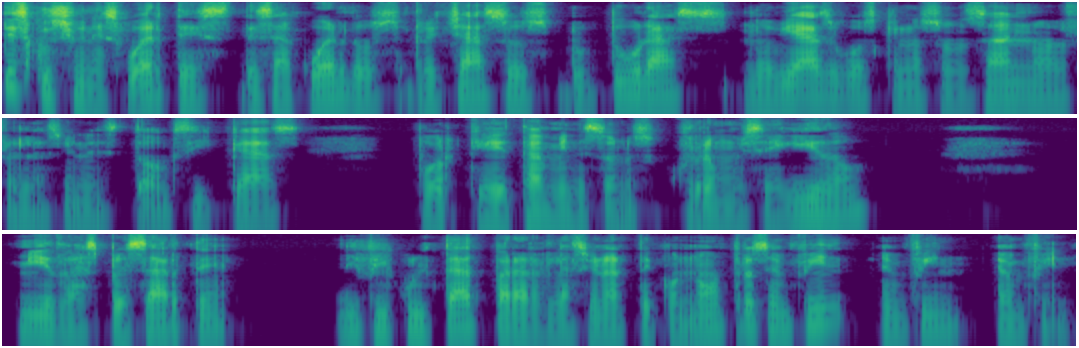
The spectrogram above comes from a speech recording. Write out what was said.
Discusiones fuertes, desacuerdos, rechazos, rupturas, noviazgos que no son sanos, relaciones tóxicas, porque también eso nos ocurre muy seguido, miedo a expresarte, dificultad para relacionarte con otros, en fin, en fin, en fin.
